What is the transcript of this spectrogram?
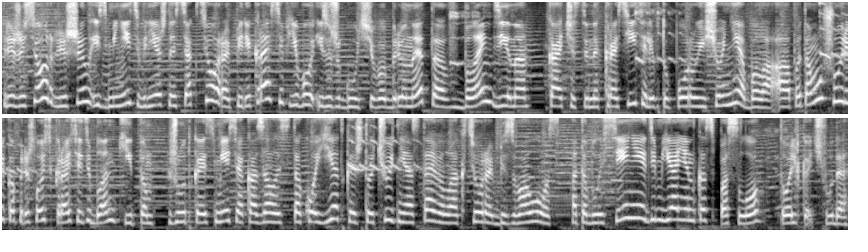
Режиссер решил изменить внешность актера, перекрасив его из жгучего брюнета в блондина. Качественных красителей в ту пору еще не было, а потому Шурика пришлось красить блонкитом. Жуткая смесь оказалась такой едкой, что чуть не оставила актера без волос. От облысения Демьяненко спасло только чудо.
